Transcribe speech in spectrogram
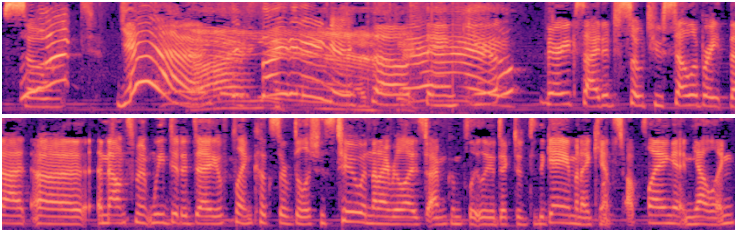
So, yeah! Nice. exciting! So, Yay! thank you. Very excited. So to celebrate that uh, announcement, we did a day of playing Cook Serve Delicious 2, and then I realized I'm completely addicted to the game and I can't stop playing it and yelling.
